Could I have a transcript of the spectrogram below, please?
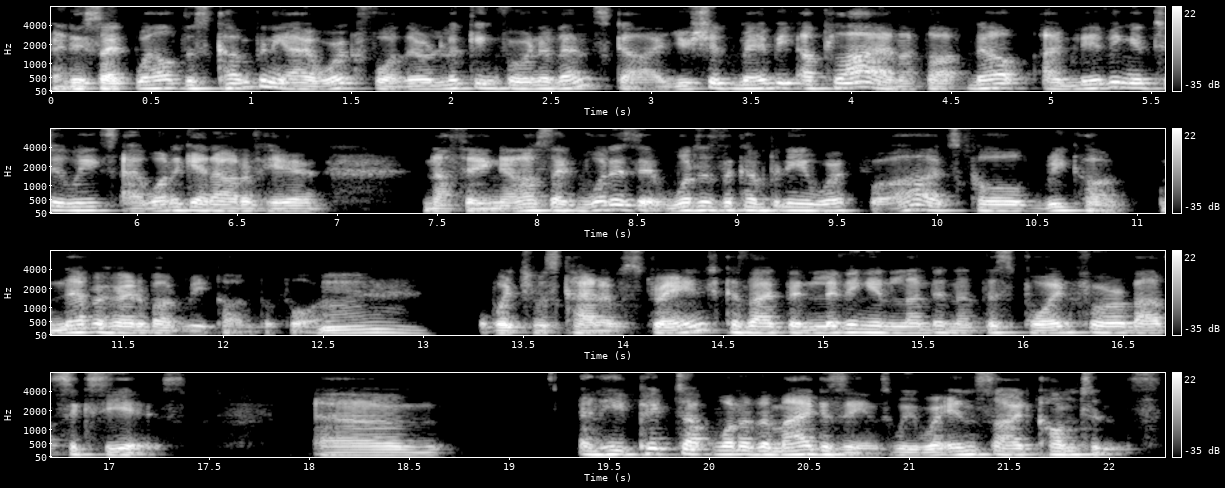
And he's like, well, this company I work for, they're looking for an events guy. You should maybe apply. And I thought, no, I'm leaving in two weeks. I want to get out of here nothing. And I was like, what is it? What does the company work for? Oh, it's called Recon. Never heard about Recon before, mm. which was kind of strange because I'd been living in London at this point for about six years. Um, and he picked up one of the magazines. We were inside Compton's.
